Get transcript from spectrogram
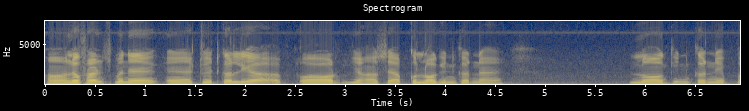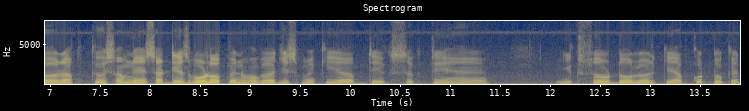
हाँ हेलो फ्रेंड्स मैंने एक्टिवेट कर लिया। और यहाँ से आपको लॉगिन करना है। लॉगिन करने पर आपके सामने ऐसा डैशबोर्ड ओपन होगा, जिसमें कि आप देख सकते हैं 100 डॉलर के आपको टोकन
